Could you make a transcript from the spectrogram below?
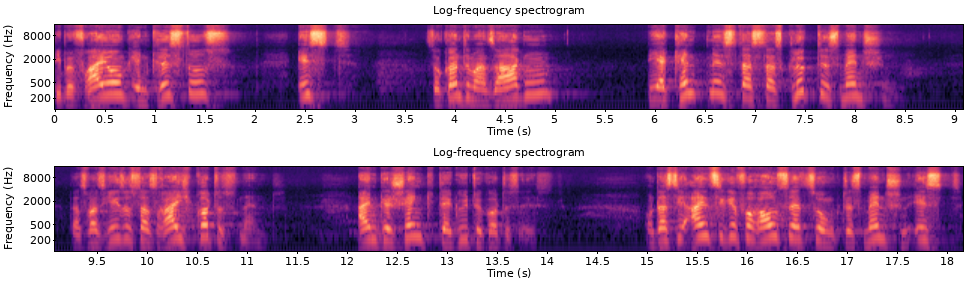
Die Befreiung in Christus ist, so könnte man sagen, die Erkenntnis, dass das Glück des Menschen, das was Jesus das Reich Gottes nennt, ein Geschenk der Güte Gottes ist. Und dass die einzige Voraussetzung des Menschen ist,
